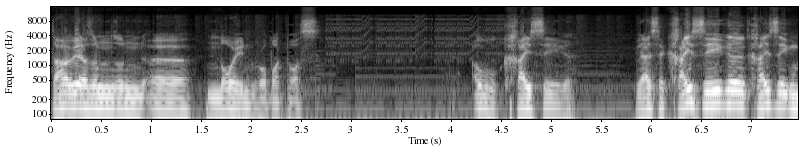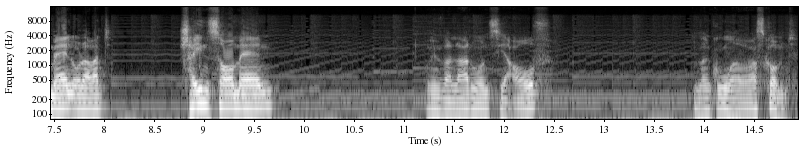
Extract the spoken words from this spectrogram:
Da haben wir wieder so einen, so einen äh, neuen Robot-Boss. Oh, Kreissäge. Wie heißt der? Kreissäge, Kreissägen-Man oder was? Chainsaw-Man. Auf jeden Fall laden wir uns hier auf. Und dann gucken wir mal, was kommt.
